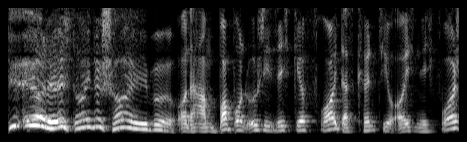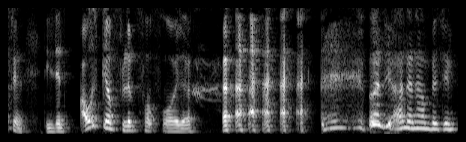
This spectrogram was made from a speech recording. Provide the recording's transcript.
die Erde ist eine Scheibe. Und da haben Bob und Uschi sich gefreut. Das könnt ihr euch nicht vorstellen. Die sind ausgeflippt vor Freude. und die anderen haben ein bisschen,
